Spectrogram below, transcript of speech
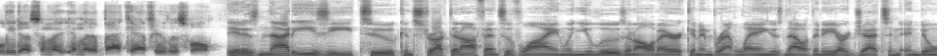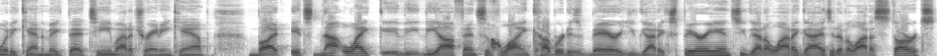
lead us in the in the back half here this fall. It is not easy to construct an offensive line when you lose an All American in Brent Laing, who's now with the New York Jets and, and doing what he can to make that team out of training camp. But it's not like the, the offensive line cupboard is bare. You've got experience, you've got a lot of guys that have a lot of starts.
